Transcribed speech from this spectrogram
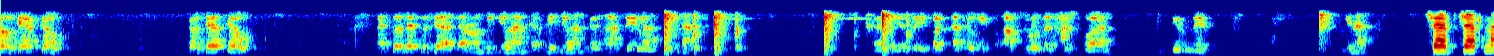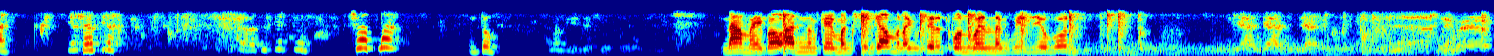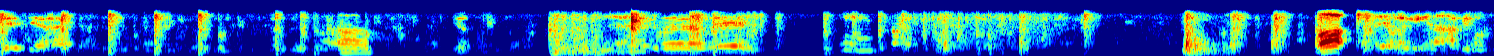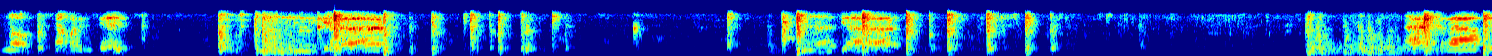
Ikaw, siya, ikaw. Ikaw, siya, ikaw. Ato dito siya, aron videohan ka, videohan kang ate lang. Ina. Kaya ito ipat atong i-upload at sa. Internet. Ina. Chat, chat na. Siya. na. Chat na. Ito. Na, may bawaan nun kay magsiga, nag-cellphone while nag-video good. Yan, yan, yan. Ah, Oh, Ayaw lagi nga na ate mag mag sama rin siya eh. Grabe,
